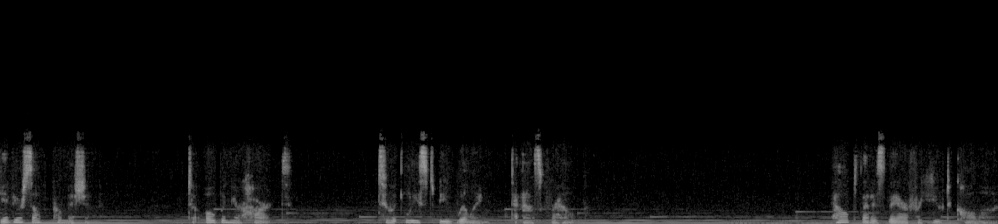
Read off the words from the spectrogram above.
Give yourself permission to open your heart to at least be willing to ask for help. Help that is there for you to call on.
